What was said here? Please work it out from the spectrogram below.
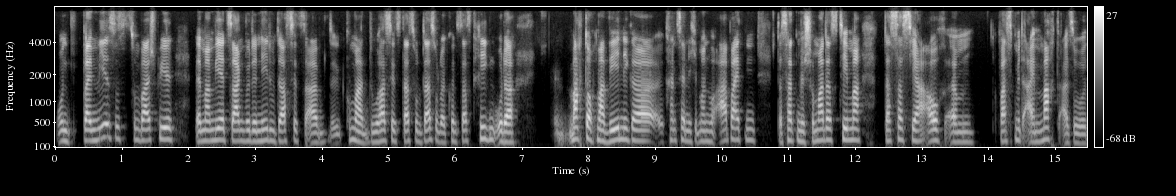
Und bei mir ist es zum Beispiel, wenn man mir jetzt sagen würde, nee, du darfst jetzt, äh, guck mal, du hast jetzt das und das oder kannst das kriegen oder mach doch mal weniger, kannst ja nicht immer nur arbeiten. Das hatten wir schon mal das Thema, dass das ja auch ähm, was mit einem macht. Also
